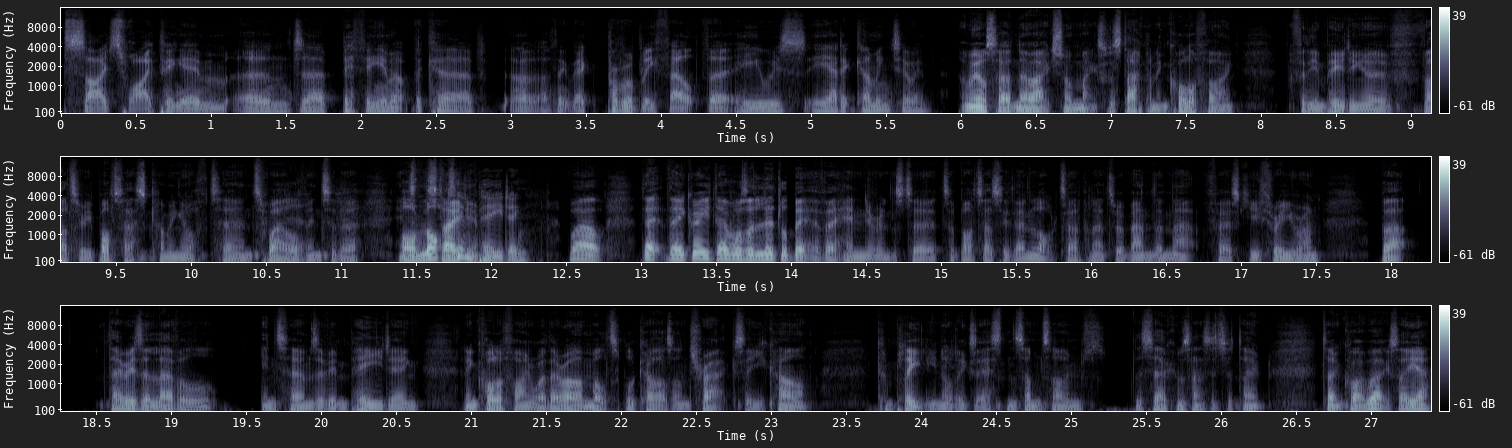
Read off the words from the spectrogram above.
sideswiping him and uh, biffing him up the curb. I think they probably felt that he was he had it coming to him. And we also had no action on Max Verstappen in qualifying for the impeding of Valtteri Bottas coming off turn 12 yeah. into the into or the not stadium. impeding. Well, they, they, agreed there was a little bit of a hindrance to, to Bottas, who then locked up and had to abandon that first Q3 run. But there is a level in terms of impeding and in qualifying where there are multiple cars on track, so you can't completely not exist, and sometimes the circumstances just don't don't quite work. So yeah,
